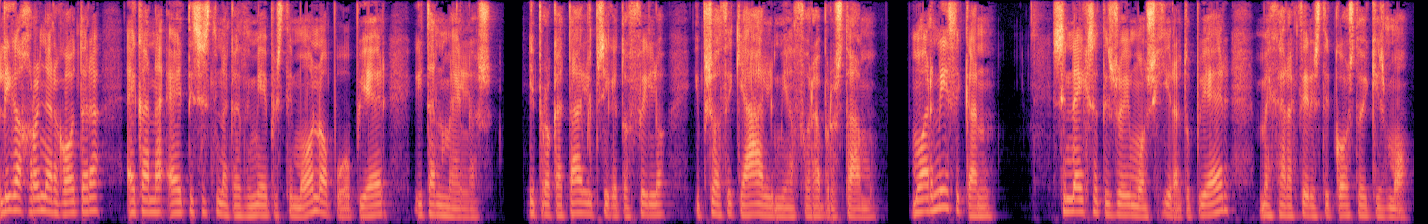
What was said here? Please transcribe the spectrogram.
Λίγα χρόνια αργότερα έκανα αίτηση στην Ακαδημία Επιστημών όπου ο Πιέρ ήταν μέλος. Η προκατάληψη για το φίλο υψώθηκε άλλη μια φορά μπροστά μου. Μου αρνήθηκαν. Συνέχισα τη ζωή μου ως χείρα του Πιέρ με χαρακτηριστικό στοικισμό.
